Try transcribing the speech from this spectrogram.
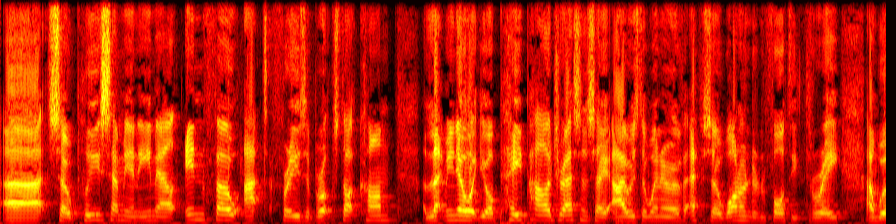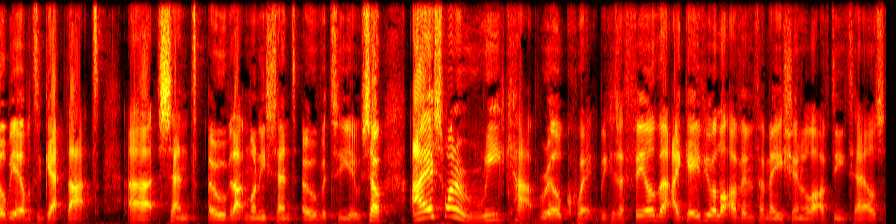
Uh, so please send me an email, info at frazerbrooks.com. Let me know what your PayPal address and say I was the winner of episode 143, and we'll be able to get that uh, sent over, that money sent over to you. So I just want to recap real quick because I feel that I gave you a lot of information, a lot of details,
